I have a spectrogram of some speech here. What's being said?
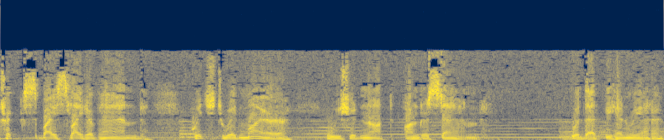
tricks by sleight of hand, which to admire we should not understand. Would that be Henrietta?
